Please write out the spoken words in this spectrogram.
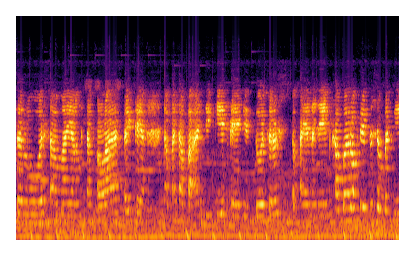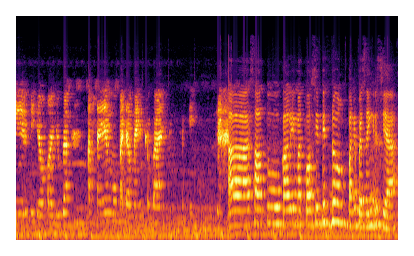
terus sama yang sekelas kayak kayak sapa-sapaan dikit kayak gitu terus kayak nanyain kabar waktu itu sempet di video call juga katanya mau pada main ke Bandung Eh, satu kalimat positif dong pakai bahasa Inggris ya.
